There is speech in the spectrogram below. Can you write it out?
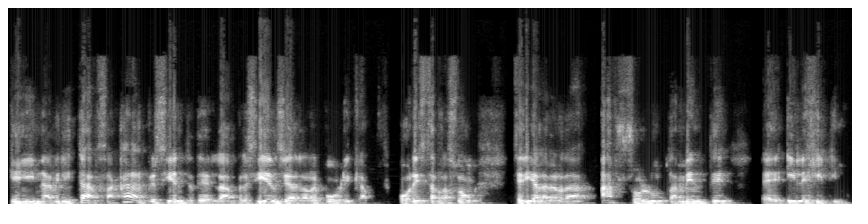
inhabilitar, sacar al presidente de la presidencia de la República por esta razón sería, la verdad, absolutamente eh, ilegítimo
